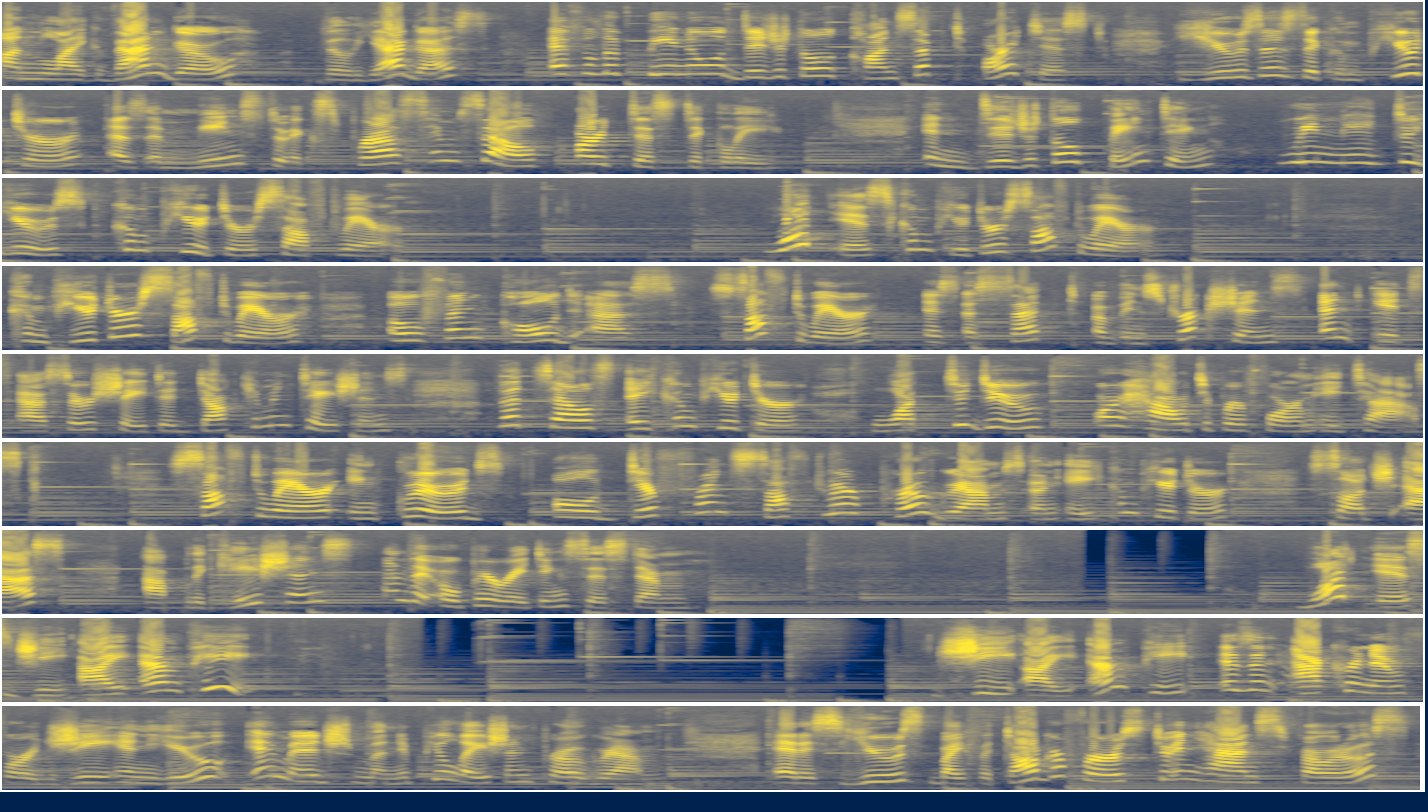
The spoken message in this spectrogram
Unlike Van Gogh, Villegas, a Filipino digital concept artist, uses the computer as a means to express himself artistically. In digital painting, we need to use computer software. What is computer software? Computer software often called as software, is a set of instructions and its associated documentations that tells a computer what to do or how to perform a task. Software includes all different software programs on a computer such as applications and the operating system. What is GIMP? GIMP is an acronym for GNU Image Manipulation Program. It is used by photographers to enhance photos,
